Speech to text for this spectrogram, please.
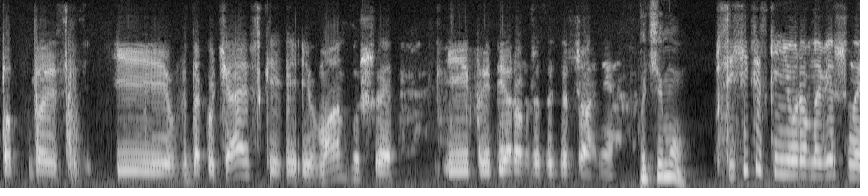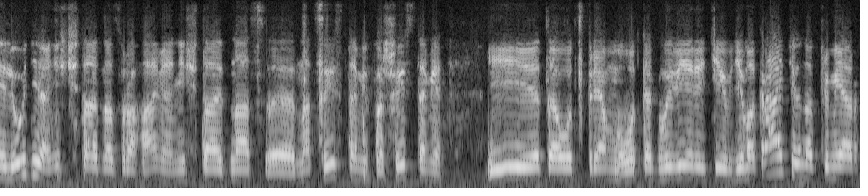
То, то есть и в Докучаевске, и в Мангуше, и при первом же задержании. Почему? Психически неуравновешенные люди, они считают нас врагами, они считают нас э, нацистами, фашистами. И это вот прям, вот как вы верите в демократию, например,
